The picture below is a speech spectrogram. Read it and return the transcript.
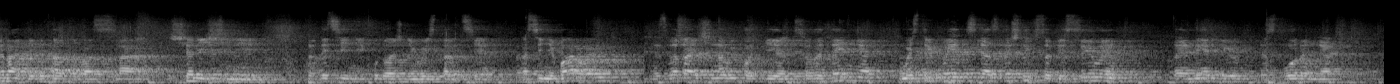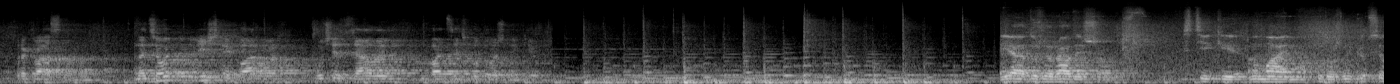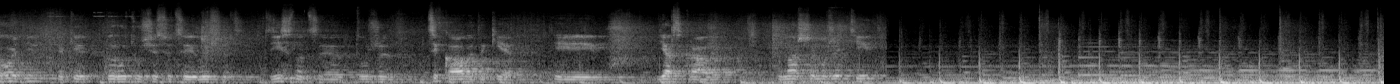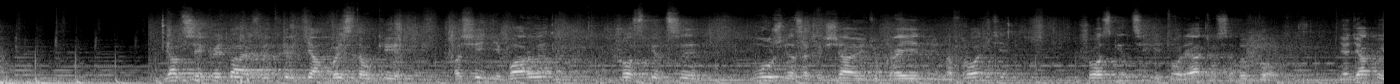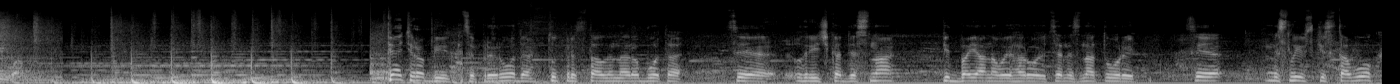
Ми раді вітати вас на щорічній традиційній художній виставці Осінні барви. Незважаючи на виклики сьогодення, майстри пензля знайшли в собі сили та енергію для створення прекрасного. На цьогорічних барвах участь взяли 20 художників. Я дуже радий, що стільки ми маємо художників сьогодні, які беруть участь у цій виставці. Дійсно, це дуже цікаве таке і яскраве у нашому житті. Я всіх вітаю з відкриттям виставки Осінні барви. Шосткінці мужньо захищають Україну на фронті. Шосткінці і творять у себе вдома. Я дякую вам. П'ять робіт це природа. Тут представлена робота це річка Десна під Баяновою горою, це не з натури. Це мисливський ставок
